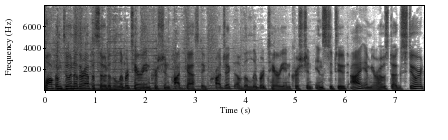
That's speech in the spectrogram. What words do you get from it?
Welcome to another episode of the Libertarian Christian Podcast, a project of the Libertarian Christian Institute. I am your host, Doug Stewart,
